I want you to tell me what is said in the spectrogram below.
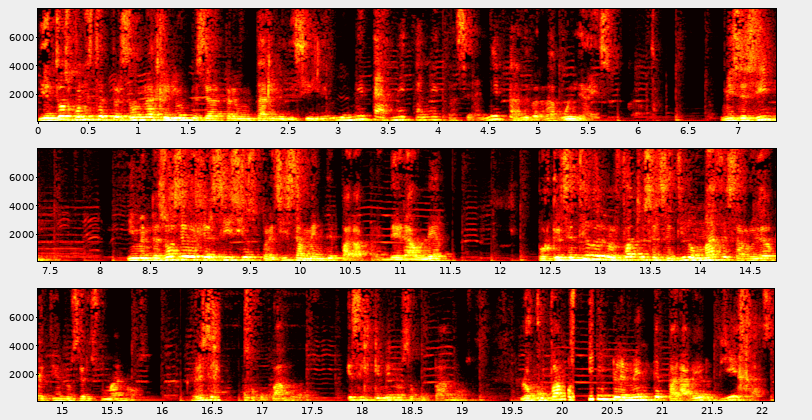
Y entonces con este personaje yo empecé a preguntarle, decirle, "Oye, neta, neta, neta, sea, neta, de verdad huele a eso. Me dice, sí. y me empezó a hacer ejercicios precisamente para aprender a oler. Porque el sentido del olfato es el sentido más desarrollado que tienen los seres humanos. Pero es el que menos ocupamos. Es el que menos ocupamos. Lo ocupamos simplemente para ver viejas,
